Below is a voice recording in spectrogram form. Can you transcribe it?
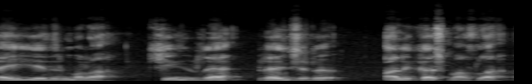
ve 7 numara King Ranger'ı Ali Kaçmaz'la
